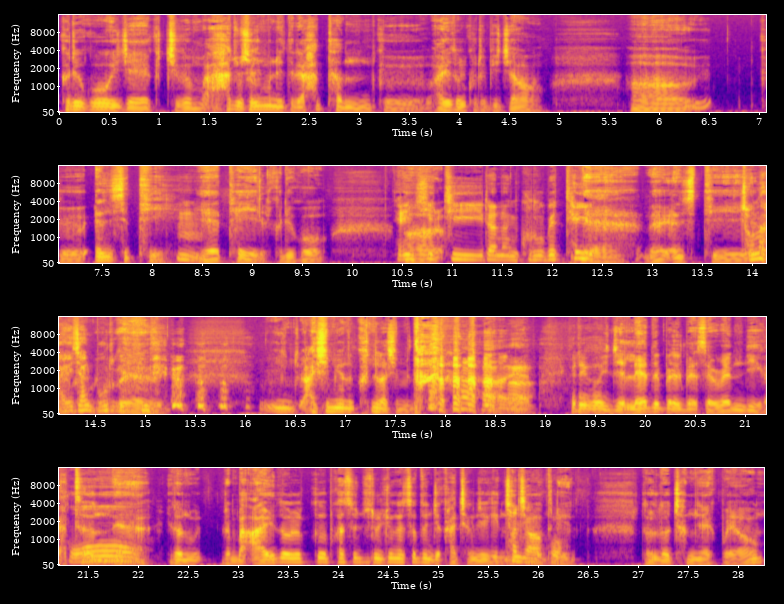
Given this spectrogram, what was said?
그리고 이제 그 지금 아주 젊은이들의 핫한 그 아이돌 그룹이죠. 어, 그 NCT의 음. 테일 그리고 NCT라는 그룹의 테일. 네, 네 NCT. 저는 아예 잘 모르겠는데. 이- 아시면 큰일 나십니다. 예. 그리고 이제 레드벨벳의 wendy 같은 오. 예, 이런 이런 뭐 아이돌급 가수들 중에서도 이제 참여하고. 친구들도 참여했고요.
